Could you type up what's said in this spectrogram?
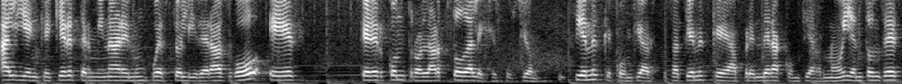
alguien que quiere terminar en un puesto de liderazgo es querer controlar toda la ejecución. Tienes que confiar, o sea, tienes que aprender a confiar, ¿no? Y entonces,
